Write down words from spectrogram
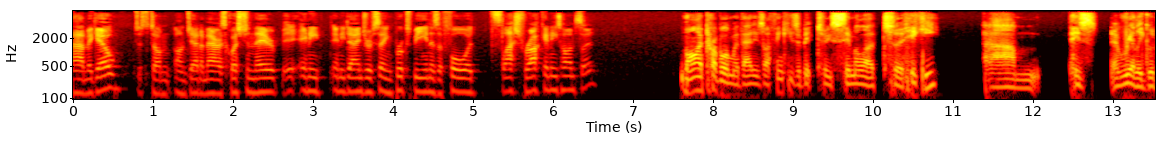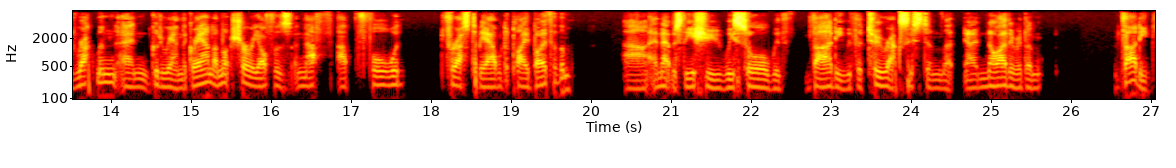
Uh, Miguel, just on on Janamara's question there, any any danger of seeing Brooksby in as a forward slash ruck anytime soon? My problem with that is I think he's a bit too similar to Hickey. Um, he's a really good ruckman and good around the ground. I'm not sure he offers enough up forward for us to be able to play both of them. Uh, and that was the issue we saw with Vardy with the two ruck system that you know, neither of them. Vardy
